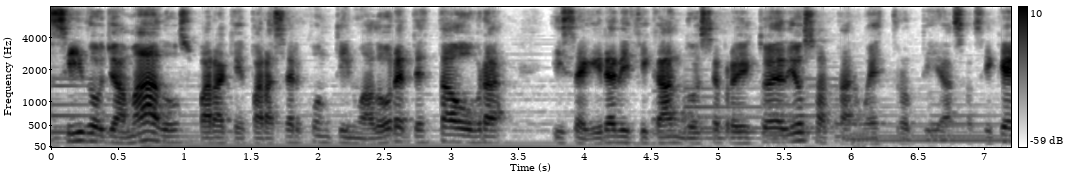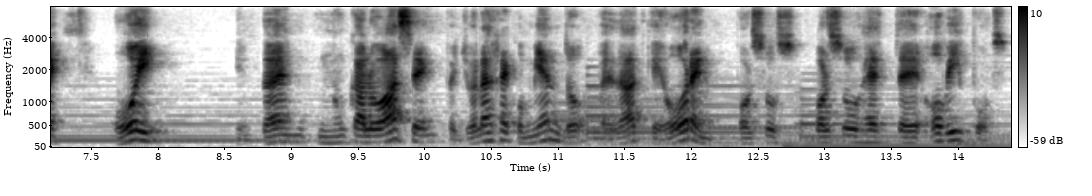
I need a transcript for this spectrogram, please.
sido llamados para que para ser continuadores de esta obra y seguir edificando ese proyecto de Dios hasta nuestros días. Así que hoy, si ustedes nunca lo hacen, pues yo les recomiendo, ¿verdad?, que oren por sus, por sus este, obispos.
